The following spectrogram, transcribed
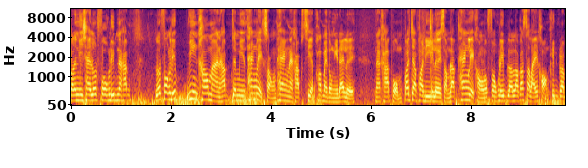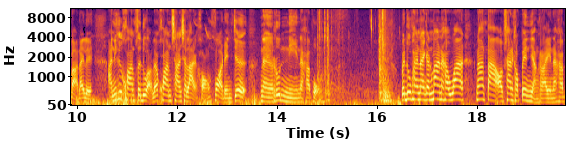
กรณีใช้รถโฟล์คลิฟต์นะครับรถโฟล์คลิฟต์วิ่งเข้ามานะครับจะมีแท่งเหล็ก 2 แท่งนะครับเสียบเข้าไปตรงนี้ได้เลยนะครับผมก็จะพอดีเลยสำหรับแท่งเหล็กของรถโฟล์คลิฟต์แล้วเราก็สไลด์ของขึ้นกระบะได้เลย อันนี้คือความสะดวกและความชาญฉลาดของ Ford Ranger ในรุ่นนี้นะครับผมไปดูภายในกันบ้างนะครับว่าหน้าตาออปชันเขาเป็นอย่างไรนะครับ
